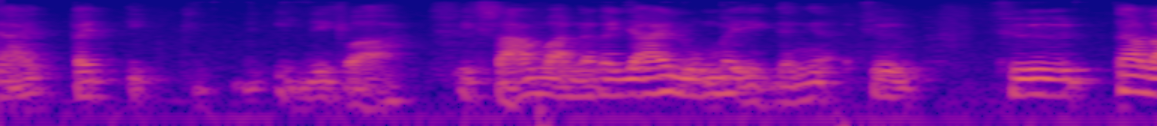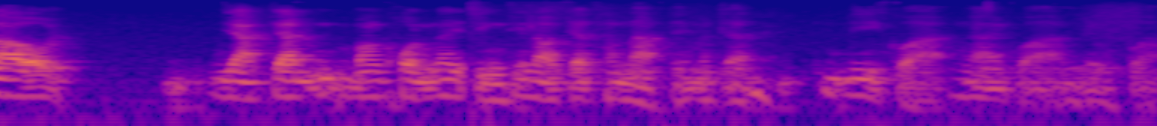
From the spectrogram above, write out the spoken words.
ย้ายไปอีกอีกดีกว่า อีกสามวันแล้วก็ย้ายหลุมไปอีกอย่างเงี้ย คือ คือถ้าเราอยากจะบางคนก็สิ่งที่เราจะถนัดเนี่ยมันจะดีกว่าง่ายกว่าเร็วกว่า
